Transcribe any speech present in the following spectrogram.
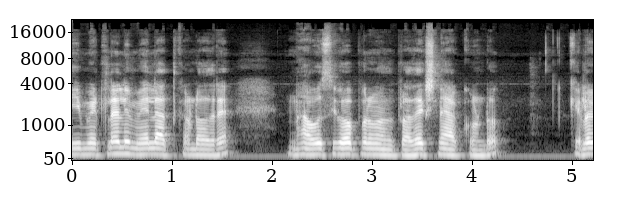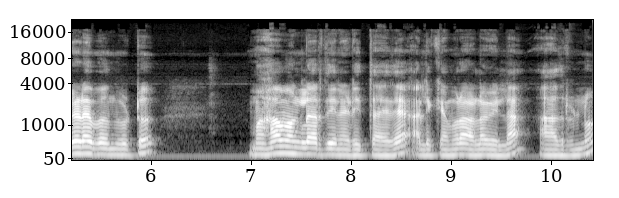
ಈ ಮೆಟ್ಲಲ್ಲಿ ಮೇಲೆ ಹತ್ಕೊಂಡು ಹೋದರೆ ನಾವು ಶಿವಪ್ಪನ ಒಂದು ಪ್ರದಕ್ಷಿಣೆ ಹಾಕ್ಕೊಂಡು ಕೆಳಗಡೆ ಬಂದ್ಬಿಟ್ಟು ಮಹಾಮಂಗಳಾರತಿ ನಡೀತಾ ಇದೆ. ಅಲ್ಲಿ ಕ್ಯಾಮ್ರಾ ಅಳವಿಲ್ಲ. ಆದ್ರೂ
